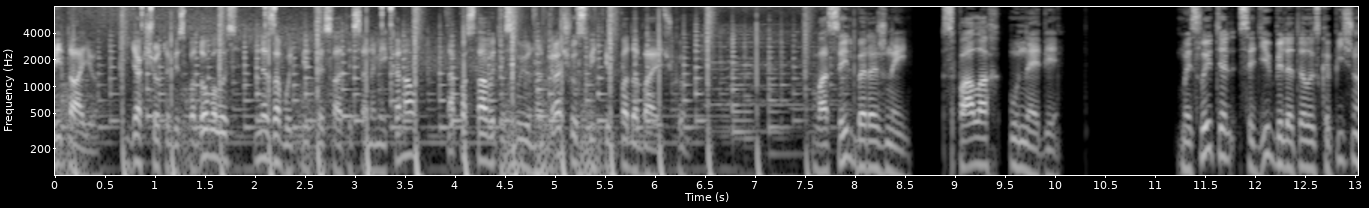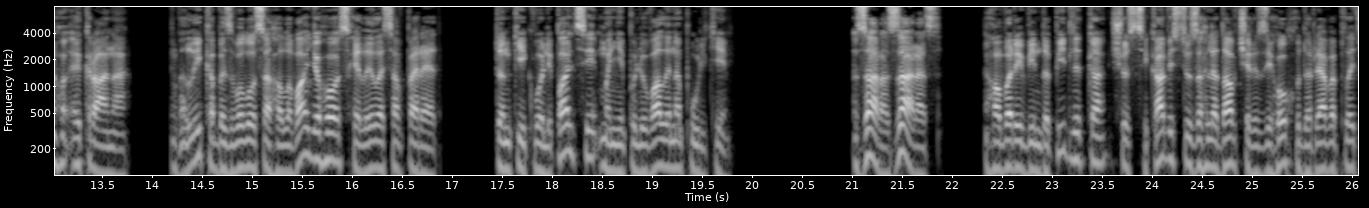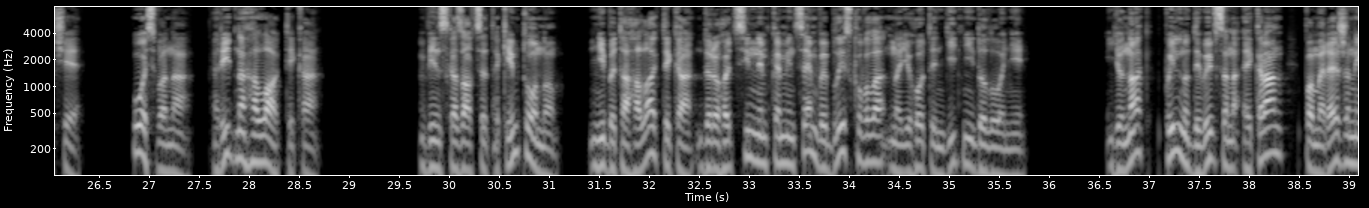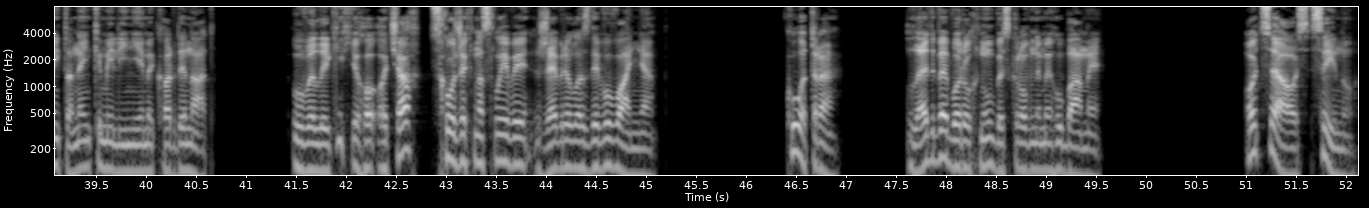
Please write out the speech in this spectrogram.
Вітаю! Якщо тобі сподобалось, не забудь підписатися на мій канал та поставити свою найкращу у світі вподобаєчку. Василь Бережний. Спалах у небі. Мислитель сидів біля телескопічного екрана. Велика безволоса голова його схилилася вперед. Тонкі кволі пальці маніпулювали на пульті. Зараз, зараз. говорив він до підлітка, що з цікавістю заглядав через його худорляве плече. Ось вона, рідна галактика. Він сказав це таким тоном, ніби та галактика дорогоцінним камінцем виблискувала на його тендітній долоні. Юнак пильно дивився на екран, помережений тоненькими лініями координат. У великих його очах, схожих на сливи, жевріло здивування. Котра. ледве ворухнув безкровними губами. Оця ось, сину.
